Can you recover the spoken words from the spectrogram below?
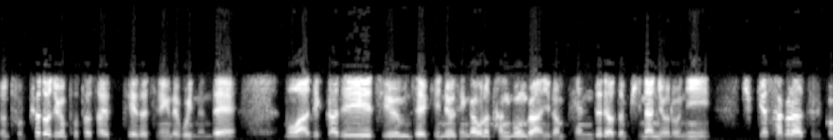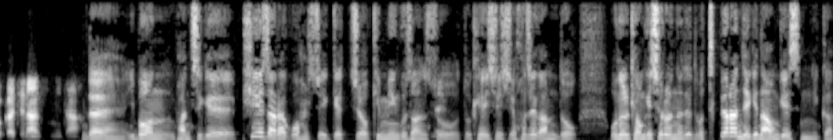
어떤 투표도 지금 포털 사이트에서 진행되고 있는데 뭐 아직까지 지금 제 개념 생각으로는 당분간 이런 팬들의 어떤 비난 여론이 쉽게 사그라들 것 같지는 않습니다. 네, 이번 반칙의 피해자라고 할 수 있겠죠. 김민구 선수, 네. 또 KCC 허재 감독. 오늘 경기 치렀는데 뭐 특별한 얘기 나온 게 있습니까?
